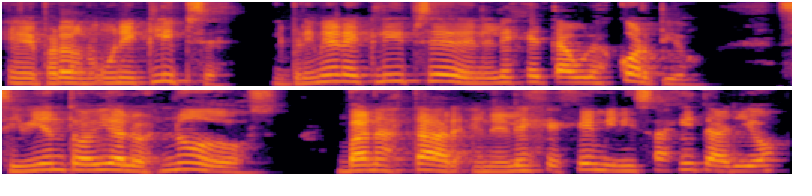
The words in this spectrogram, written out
eh, perdón, un eclipse. El primer eclipse en el eje Tauro-Escorpio. Si bien todavía los nodos van a estar en el eje Géminis-Sagitario,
